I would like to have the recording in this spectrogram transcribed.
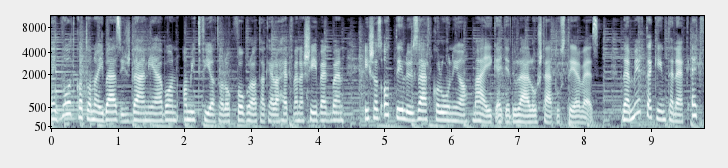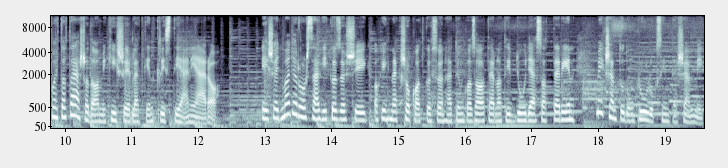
Egy volt katonai bázis Dániában, amit fiatalok foglaltak el a 70-es években, és az ott élő zárt kolónia máig egyedülálló státuszt élvez. De miért tekintenek egyfajta társadalmi kísérletként Krisztiániára? És egy magyarországi közösség, akiknek sokat köszönhetünk az alternatív gyógyászat terén, mégsem tudunk róluk szinte semmit.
